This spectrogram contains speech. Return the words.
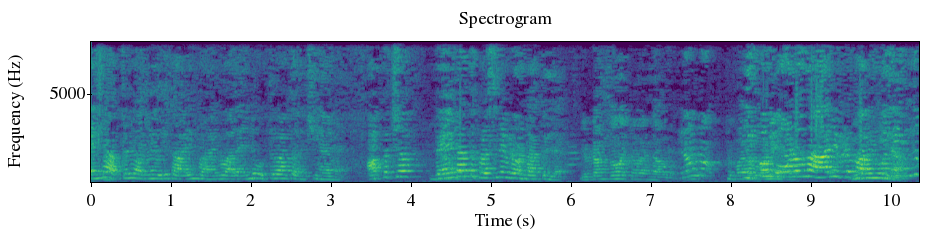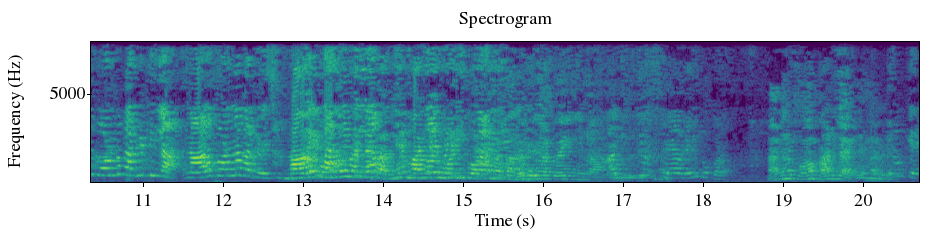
എന്റെ അപ്പനും അമ്മയും ഒരു കാര്യം പറയുമ്പോ അത് എന്റെ ഉത്തരവാദിത്തം ചെയ്യാന് അപ്പച്ച വേണ്ടാത്ത പ്രശ്നം ഇവിടെ ഉണ്ടാക്കില്ല. ഇപ്പൊ പോണമെന്ന് ആരും ഇവിടെ പറഞ്ഞില്ല. ഇന്ന് പോണെന്ന് പറഞ്ഞിട്ടില്ല. നാളെ പോണെന്നാ പറഞ്ഞത്. നാളെ പോകണമെന്നല്ല പറഞ്ഞേ. മൺഡേ മോർണിംഗ് പോകണമെന്നാ പറഞ്ഞു. അങ്ങനെ പോകാൻ പാടില്ല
